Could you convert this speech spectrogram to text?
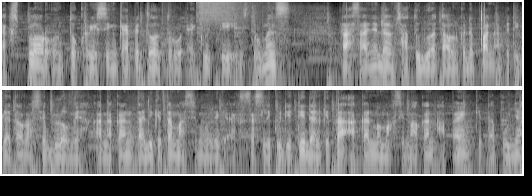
explore untuk raising capital through equity instruments, rasanya dalam 1-2 tahun ke depan sampai 3 tahun rasanya belum ya. Karena kan tadi kita masih memiliki access liquidity dan kita akan memaksimalkan apa yang kita punya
